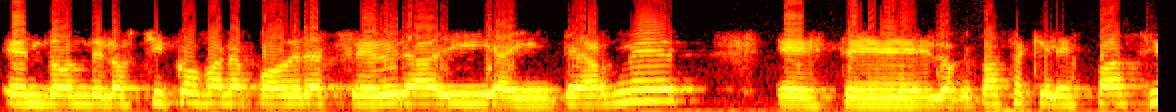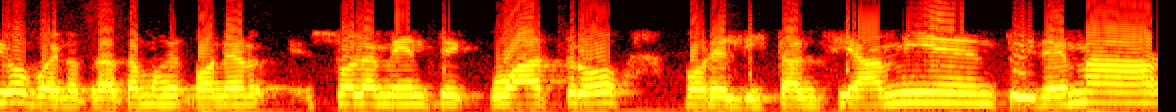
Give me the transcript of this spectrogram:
en donde los chicos van a poder acceder ahí a internet. Este, lo que pasa es que el espacio, bueno, tratamos de poner solamente cuatro por el distanciamiento y demás.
